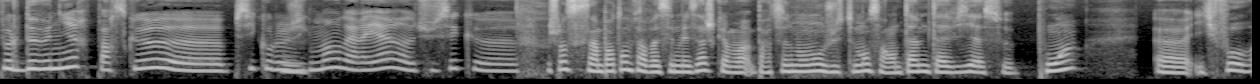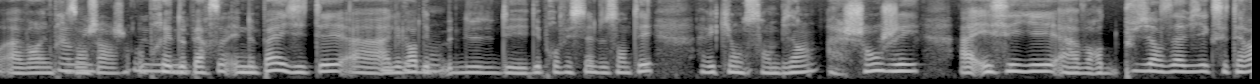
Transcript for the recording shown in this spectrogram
peut le devenir parce que psychologiquement mm. derrière tu sais que je pense que c'est important de faire passer le message qu'à partir du moment où justement ça entame ta vie à ce point euh, il faut avoir une prise ah en charge auprès de personnes et ne pas hésiter à aller voir des, des, professionnels de santé avec qui on se sent bien, à changer, à essayer, à avoir plusieurs avis, etc.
